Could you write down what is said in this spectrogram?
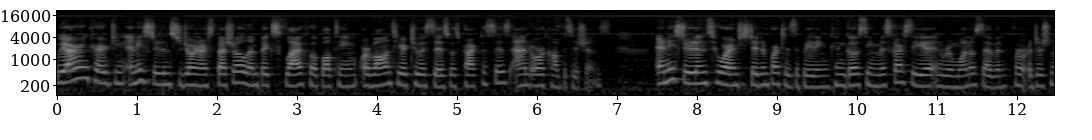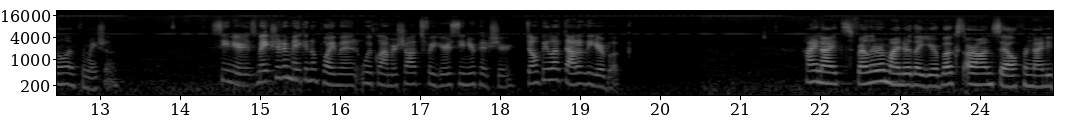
We are encouraging any students to join our Special Olympics flag football team or volunteer to assist with practices and or competitions. Any students who are interested in participating can go see Ms. Garcia in room 107 for additional information. Seniors, make sure to make an appointment with Glamour Shots for your senior picture. Don't be left out of the yearbook. Hi Knights, friendly reminder that yearbooks are on sale for $90.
